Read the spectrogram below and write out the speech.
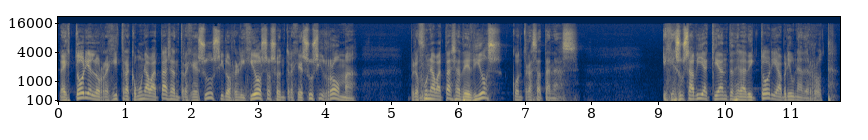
La historia lo registra como una batalla entre Jesús y los religiosos o entre Jesús y Roma, pero fue una batalla de Dios contra Satanás. Y Jesús sabía que antes de la victoria habría una derrota.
